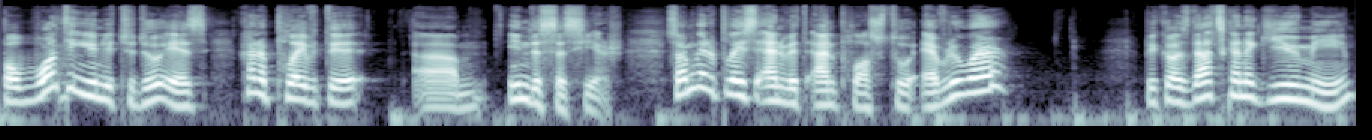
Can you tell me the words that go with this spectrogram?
But one thing you need to do is kind of play with the um, indices here. So I'm going to place n with n plus 2 everywhere because that's going to give me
